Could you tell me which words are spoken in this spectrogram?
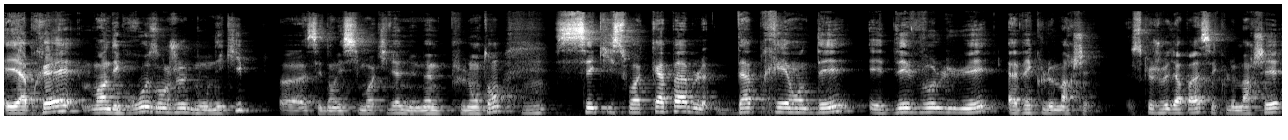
Et après, moi, un des gros enjeux de mon équipe, euh, c'est dans les six mois qui viennent, mais même plus longtemps, mhm. c'est qu'ils soient capables d'appréhender et d'évoluer avec le marché. Ce que je veux dire par là, c'est que le marché,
